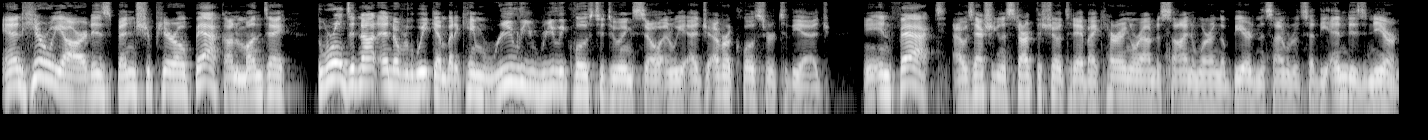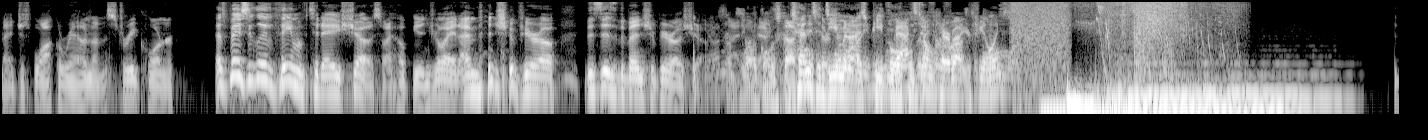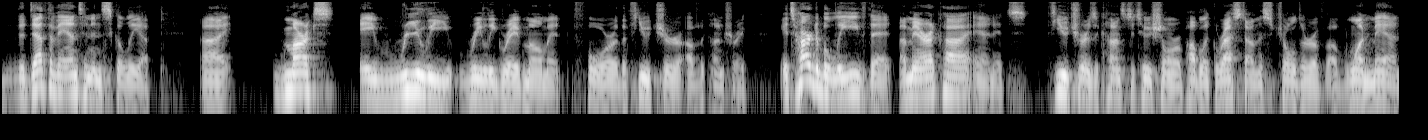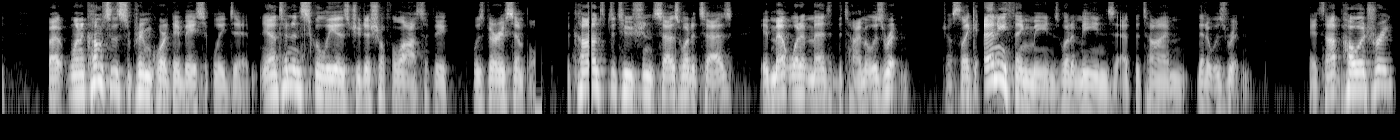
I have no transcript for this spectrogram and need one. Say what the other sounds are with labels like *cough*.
And here we are. It is Ben Shapiro back on Monday. The world did not end over the weekend, but it came really, really close to doing so, and we edge ever closer to the edge. In fact, I was actually going to start the show today by carrying around a sign and wearing a beard, and the sign would have said, The end is near, and I'd just walk around on a street corner. That's basically the theme of today's show, so I hope you enjoy it. I'm *laughs* Ben Shapiro. This is The Ben Shapiro Show. Tend to demonize people who don't care about your feelings. The death of Antonin Scalia uh, marks a really, really grave moment for the future of the country. It's hard to believe that America and its future as a constitutional republic rest on the shoulder of, of one man. But when it comes to the Supreme Court, they basically did. Antonin Scalia's judicial philosophy was very simple. The Constitution says what it says. It meant what it meant at the time it was written, just like anything means what it means at the time that it was written. It's not poetry.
